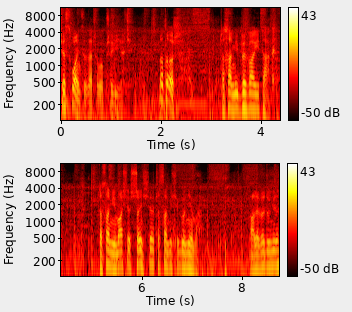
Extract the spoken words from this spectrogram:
Się słońce zaczęło przewijać. No cóż, czasami bywa i tak. Czasami ma się szczęście, czasami się go nie ma. Ale według mnie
